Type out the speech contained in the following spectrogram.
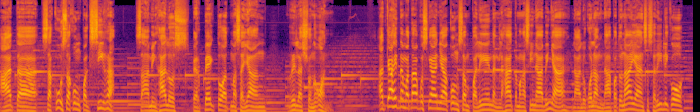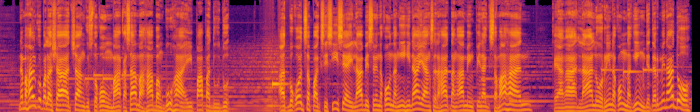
At ah, sa kusa kong pagsira sa aming halos perpekto at masayang relasyon noon. At kahit na matapos nga niya akong sampalin ng lahat ng mga sinabi niya, lalo ko lang napatunayan sa sarili ko na mahal ko pala siya at siyang gusto kong makasama habang buhay papadudot. At bukod sa pagsisisi ay labis rin akong nangihinayang sa lahat ng aming pinagsamahan kaya nga lalo rin akong naging determinado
